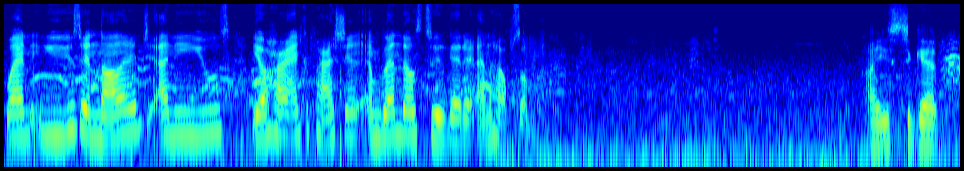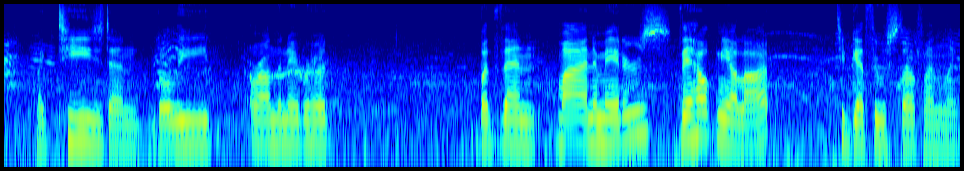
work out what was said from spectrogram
when you use your knowledge and you use your heart and compassion and blend those two together and help someone. I used to get like teased and bullied around the neighborhood. But then my animators, they helped me a lot to get through stuff and like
